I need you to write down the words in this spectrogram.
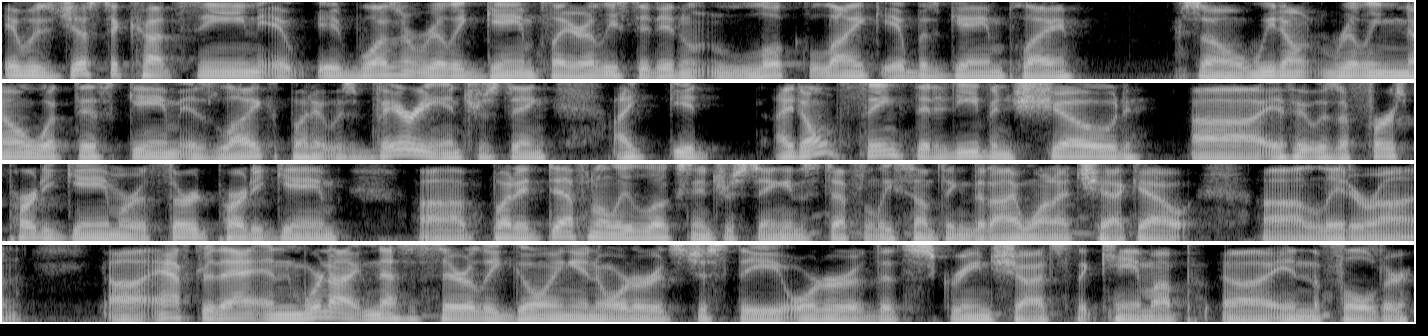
it was just a cutscene. It, it wasn't really gameplay or at least it didn't look like it was gameplay so we don't really know what this game is like, but it was very interesting. I it I don't think that it even showed uh, if it was a first party game or a third party game, uh, but it definitely looks interesting and it's definitely something that I want to check out uh, later on. Uh, after that, and we're not necessarily going in order, it's just the order of the screenshots that came up uh, in the folder.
